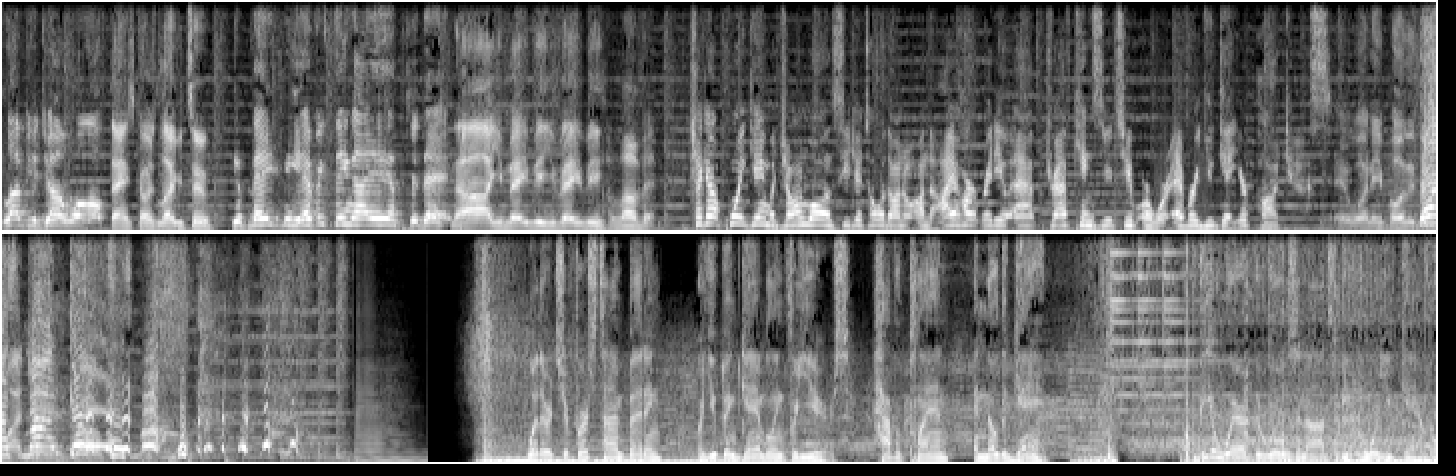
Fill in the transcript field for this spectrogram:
Love you, John Wall. Thanks, Coach. Love you too. You made me everything I am today. Nah, you made me. You made me. I love it. Check out Point Game with John Wall and CJ Toledano on the iHeartRadio app, DraftKings YouTube, or wherever you get your podcasts. It wasn't even supposed to be That's my, my dance, bro. Whether it's your first time betting or you've been gambling for years, have a plan and know the game. Be aware of the rules and odds before you gamble.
